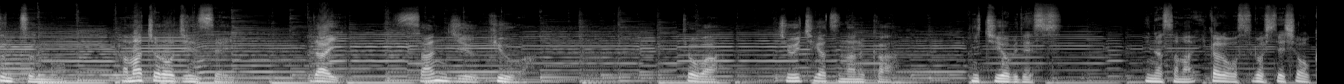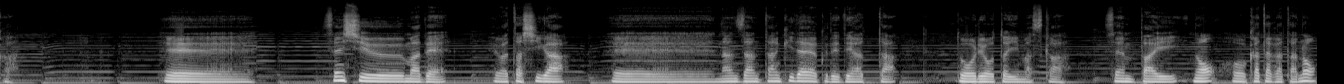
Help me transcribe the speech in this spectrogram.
ツンツンのアマチョロ人生。第39話。今日は11月7日。日曜日です。皆様いかがお過ごしでしょうか。えー、先週まで私が、えー、南山短期大学で出会った同僚といいますか先輩の方々の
